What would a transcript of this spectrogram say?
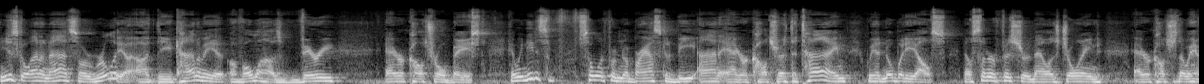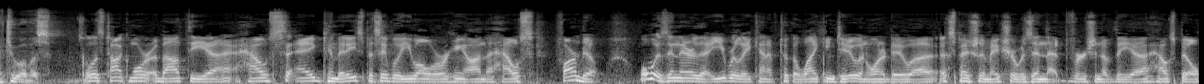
You just go on and on. So really, uh, the economy of Omaha is very agricultural based. And we needed some, someone from Nebraska to be on agriculture. At the time, we had nobody else. Now, Senator Fischer now has joined agriculture, so now we have two of us. So let's talk more about the uh, House Ag Committee, specifically you all working on the House Farm Bill. What was in there that you really kind of took a liking to and wanted to uh, especially make sure was in that version of the uh, House bill?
